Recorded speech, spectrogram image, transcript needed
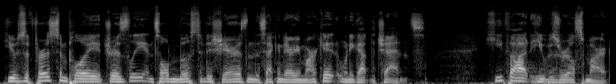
he was the first employee at Drizzly and sold most of his shares in the secondary market when he got the chance. He thought he was real smart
